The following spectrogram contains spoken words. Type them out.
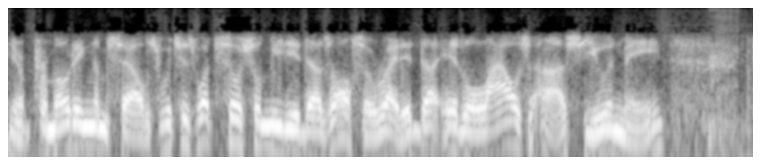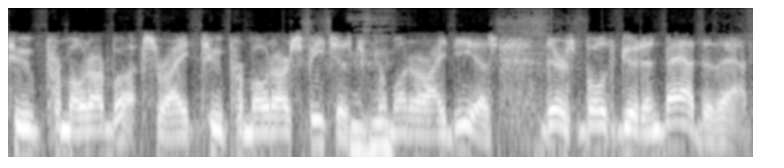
you know, promoting themselves, which is what social media does also, right? It it allows us, you and me, to promote our books, right? To promote our speeches, mm-hmm. to promote our ideas. There's both good and bad to that.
